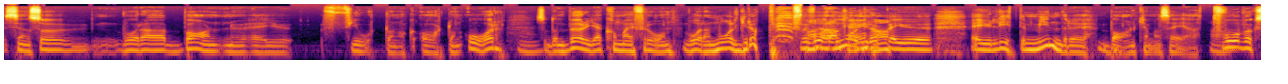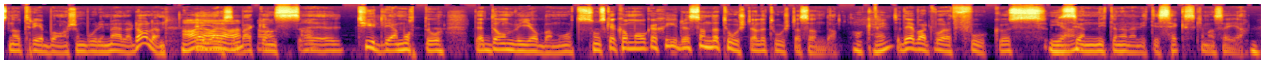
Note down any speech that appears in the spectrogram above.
sen så, våra barn nu är ju 14 och 18 år. Mm. Så de börjar komma ifrån vår målgrupp. För ah, vår okay, målgrupp ja. är, ju, är ju lite mindre barn kan man säga. Ja. Två vuxna och tre barn som bor i Mälardalen ah, är ja, Järvsöbackens ja, eh, tydliga motto. Det är de vi jobbar mot. Som ska komma och åka skidor söndag, torsdag eller torsdag, söndag. Okay. Så det har varit vårt fokus sedan 1996 kan man säga. Mm.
